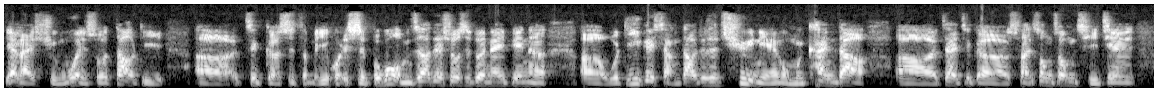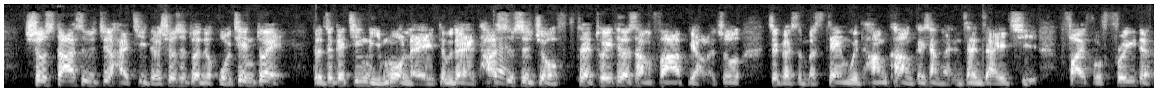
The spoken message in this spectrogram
要来询问说到底呃这个是怎么一回事。不过我们知道在休斯顿那一边呢，呃我第一个想到就是去年我们看到呃在这个反送中期间，休斯大家是不是就还记得休斯顿的火箭队？的这个经理莫雷，对不对？他是不是就在推特上发表了说这个什么 Stand with Hong Kong，跟香港人站在一起，Fight for Freedom。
